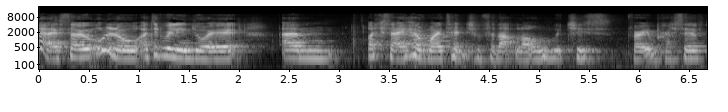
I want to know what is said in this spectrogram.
yeah, so all in all, I did really enjoy it. Um, like I say, held my attention for that long, which is very impressive.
